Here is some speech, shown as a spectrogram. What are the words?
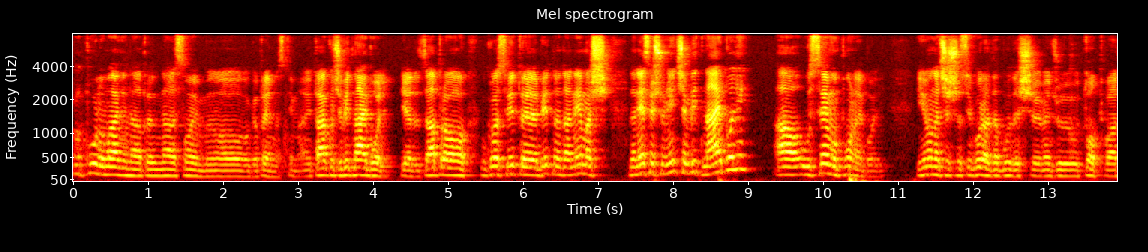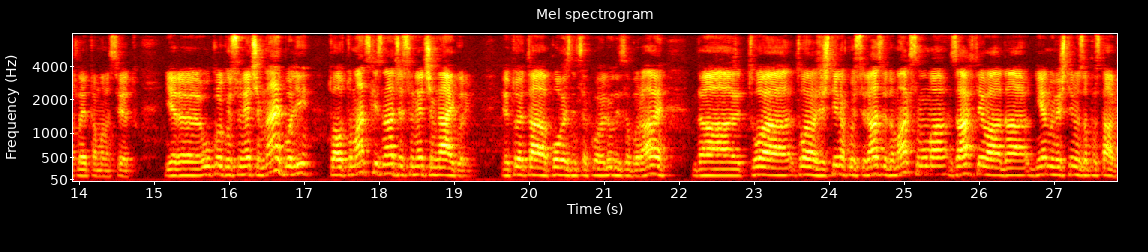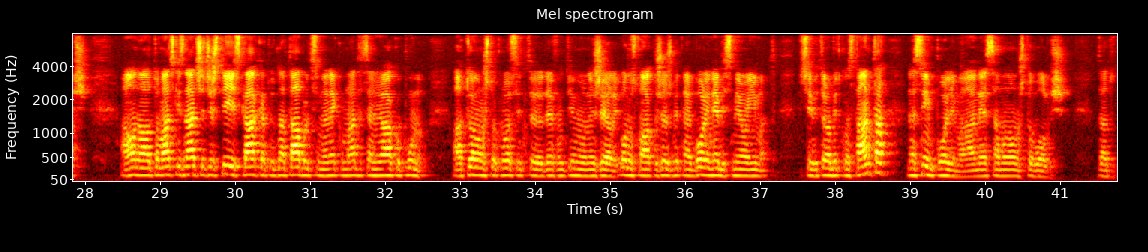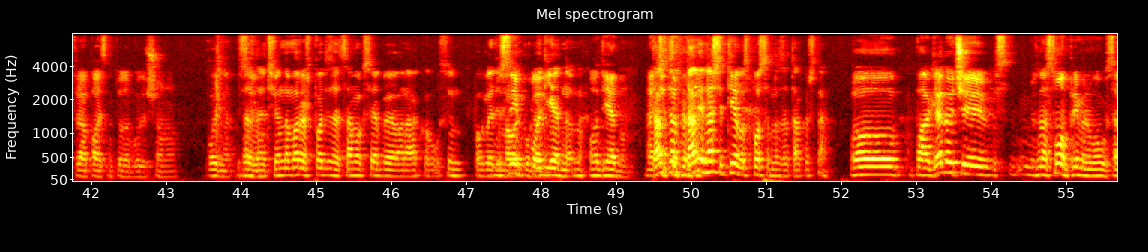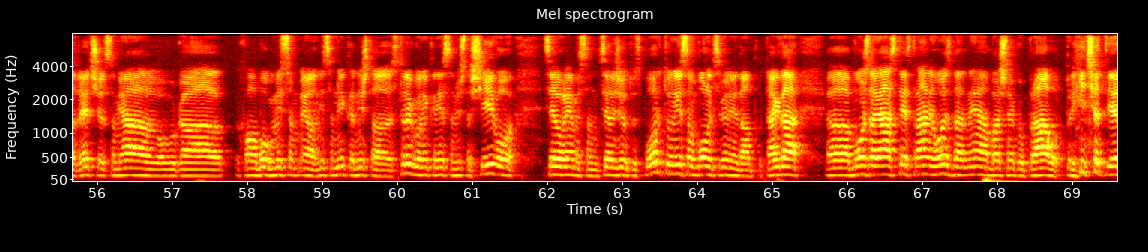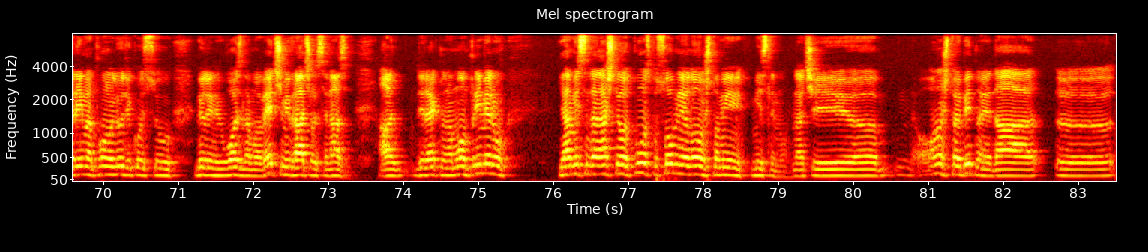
a puno manje na, na svojim ovoga, prednostima. I tako će biti najbolji. Jer zapravo u crossfitu je bitno da nemaš, da ne smiješ u ničem biti najbolji, a u svemu ponajbolji. I onda ćeš osigurati da budeš među top atletama na svijetu. Jer e, ukoliko su nečem najbolji, to automatski znači da su nečem najgori. Jer to je ta poveznica koju ljudi zaborave, da tvoja, tvoja vještina koju si razvio do maksimuma zahtjeva da jednu vještinu zapostaviš. A ono automatski znači da ćeš ti iskakati na tablici na nekom natjecanju jako puno. A to je ono što CrossFit e, definitivno ne želi. Odnosno, ako želiš biti najbolji, ne bi smio imati. Znači bi trebao biti konstanta na svim poljima, a ne samo ono što voliš. Zato treba paziti na to da budeš ono Da, znači onda moraš podizati samog sebe onako u svim pogledima U svim pogledima. odjednom. Odjednom. Da, Znači, li, to- to- da li je naše tijelo sposobno za tako šta? O, pa gledajući, na svom primjeru mogu sad reći, jer sam ja, ovoga, hvala Bogu, nisam, evo, nisam nikad ništa strgo, nikad nisam ništa šivo, cijelo vrijeme sam, cijeli život u sportu, nisam u bolnici bio ni jedan put. Tako da, e, možda ja s te strane ozda nemam baš neko pravo pričati, jer ima puno ljudi koji su bili u ozdama većim i vraćali se nazad. Ali direktno na mom primjeru, ja mislim da je naše tijelo puno sposobnije od onog što mi mislimo. Znači, e, ono što je bitno je da, e,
